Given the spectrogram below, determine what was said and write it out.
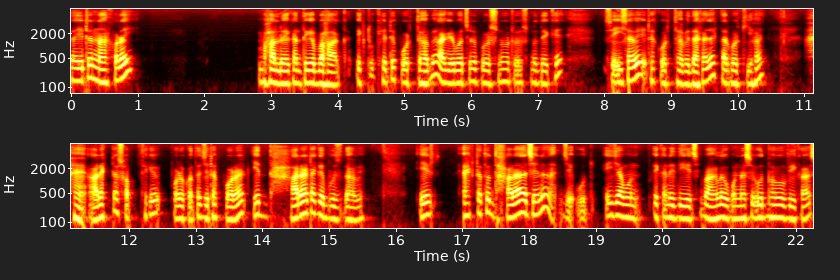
তাই এটা না করাই ভালো, এখান থেকে ভাগ। একটু খেটে পড়তে হবে, আগের বছরের প্রশ্ন টশ্ন দেখে সেই হিসাবে এটা করতে হবে। দেখা যাক তারপর কি হয়। হ্যাঁ আর একটা সব থেকে বড়ো কথা যেটা পড়ার, এর ধারাটাকে বুঝতে হবে। এর একটা তো ধারা আছে না যে এই যেমন এখানে দিয়েছে বাংলা উপন্যাসের উদ্ভব বিকাশ,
